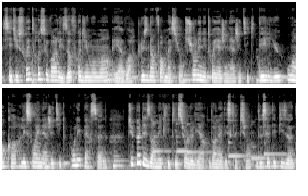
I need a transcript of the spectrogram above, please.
Si tu souhaites recevoir les offres du moment et avoir plus d'informations sur les nettoyages énergétiques des lieux ou encore les soins énergétiques pour les personnes, tu peux désormais cliquer sur le lien dans la description de cet épisode.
